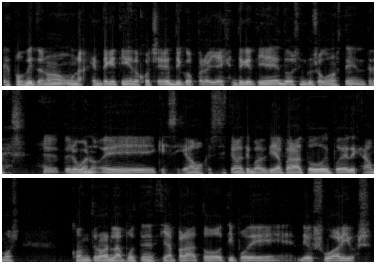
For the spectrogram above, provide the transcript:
es poquito, ¿no? Una gente que tiene dos coches eléctricos, pero ya hay gente que tiene dos, incluso algunos tienen tres. Pero bueno, eh, que si dijéramos que el sistema te valdría para todo y poder, dijéramos, controlar la potencia para todo tipo de, de usuarios.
